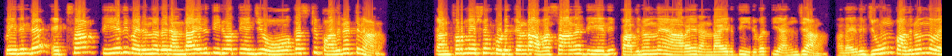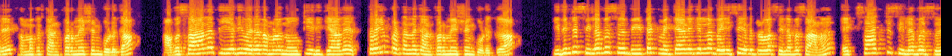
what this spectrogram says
അപ്പൊ ഇതിന്റെ എക്സാം തീയതി വരുന്നത് രണ്ടായിരത്തി ഇരുപത്തി അഞ്ച് ഓഗസ്റ്റ് പതിനെട്ടിനാണ്. കൺഫർമേഷൻ കൊടുക്കേണ്ട അവസാന തീയതി പതിനൊന്ന് ആറ് രണ്ടായിരത്തി ഇരുപത്തി അഞ്ചാണ് അതായത് ജൂൺ പതിനൊന്ന് വരെ നമുക്ക് കൺഫർമേഷൻ കൊടുക്കാം. അവസാന തീയതി വരെ നമ്മൾ നോക്കിയിരിക്കാതെ എത്രയും പെട്ടെന്ന് കൺഫർമേഷൻ കൊടുക്കുക. ഇതിന്റെ സിലബസ് ബിടെക് മെക്കാനിക്കലിനെ ബേസ് ചെയ്തിട്ടുള്ള സിലബസ് ആണ്. എക്സാക്ട് സിലബസ്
